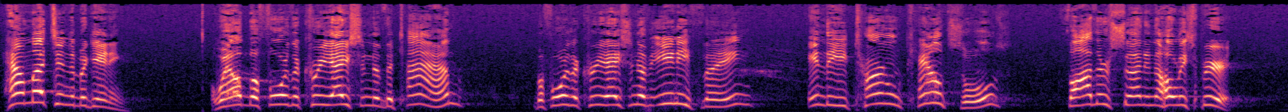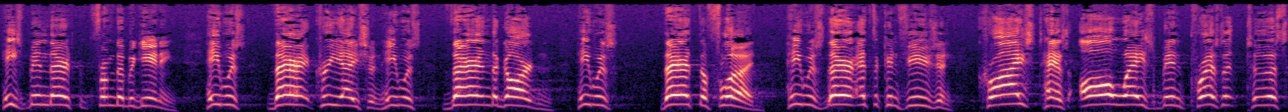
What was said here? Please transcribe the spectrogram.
How much in the beginning? Well, before the creation of the time, before the creation of anything, in the eternal councils, Father, Son, and the Holy Spirit. He's been there from the beginning. He was there at creation. He was there in the garden. He was there at the flood. He was there at the confusion. Christ has always been present to us,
